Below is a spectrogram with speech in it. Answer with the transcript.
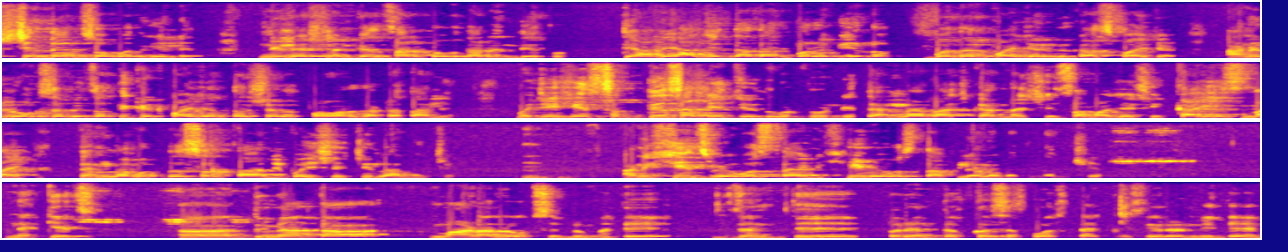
शिंदेसोबत गेलेत. निलेश लंकेंसारखं उदाहरण देतो. ते आधी अजितदादांबरोबर गेलो. बदल पाहिजे विकास पाहिजे. आणि लोकसभेचं तिकीट पाहिजे तर शरद पवार गटात आले. म्हणजे ही सत्तेसाठीची दोडदोंडी त्यांना राजकारणाशी समाजाशी काहीच नाही. त्यांना फक्त सत्ता आणि पैशाची लालच आहे. आणि हीच व्यवस्था आणि ही व्यवस्था आपल्याला बदलायची आहे. नक्कीच. तुम्ही आता माडा लोकसभेमध्ये जनतेपर्यंत कसं पोहोचताय? कशी रणनीती आहे?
